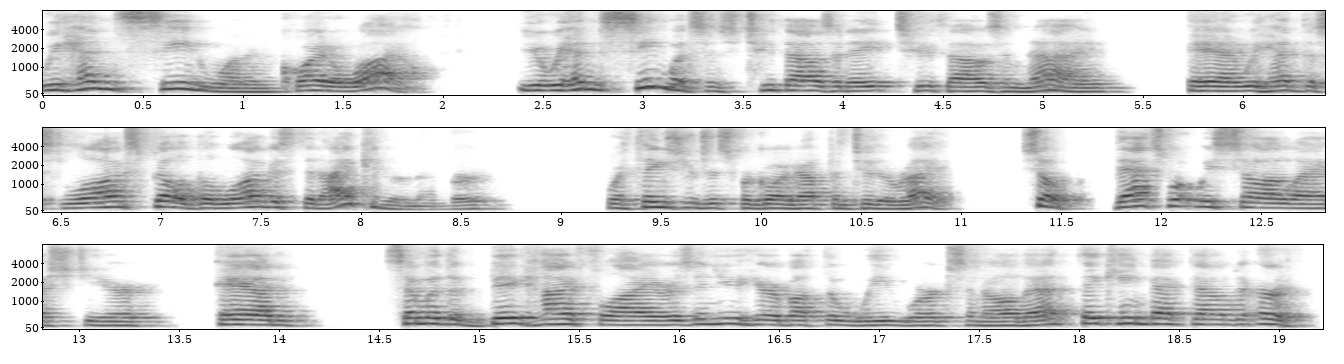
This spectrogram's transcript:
we hadn't seen one in quite a while. You know, we hadn't seen one since 2008, 2009. And we had this long spell, the longest that I can remember, where things were just were going up and to the right. So that's what we saw last year. And some of the big high flyers, and you hear about the WeWorks and all that, they came back down to earth.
